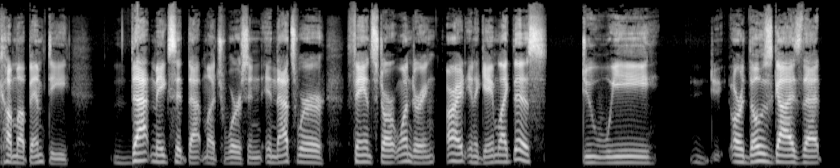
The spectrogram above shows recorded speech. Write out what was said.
come up empty, that makes it that much worse and and that's where fans start wondering, all right, in a game like this, do we are those guys that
